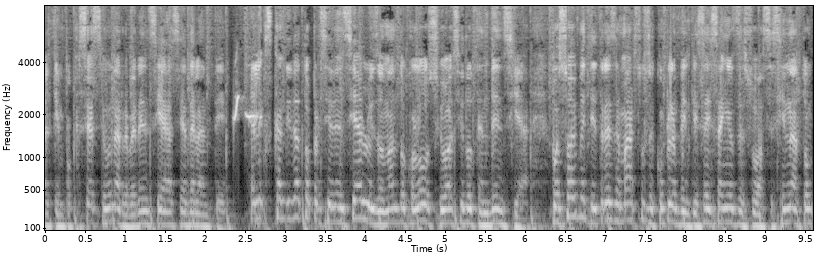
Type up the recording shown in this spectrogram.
al tiempo que se hace una reverencia hacia adelante. El ex candidato presidencial Luis Donaldo Colosio ha sido tendencia, pues hoy 23 de marzo se cumplen 26 años de su asesinato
